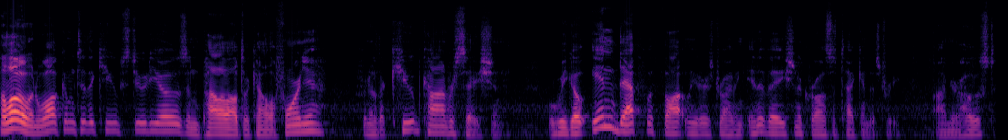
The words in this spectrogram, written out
Hello and welcome to the CUBE studios in Palo Alto, California for another CUBE Conversation, where we go in depth with thought leaders driving innovation across the tech industry. I'm your host,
